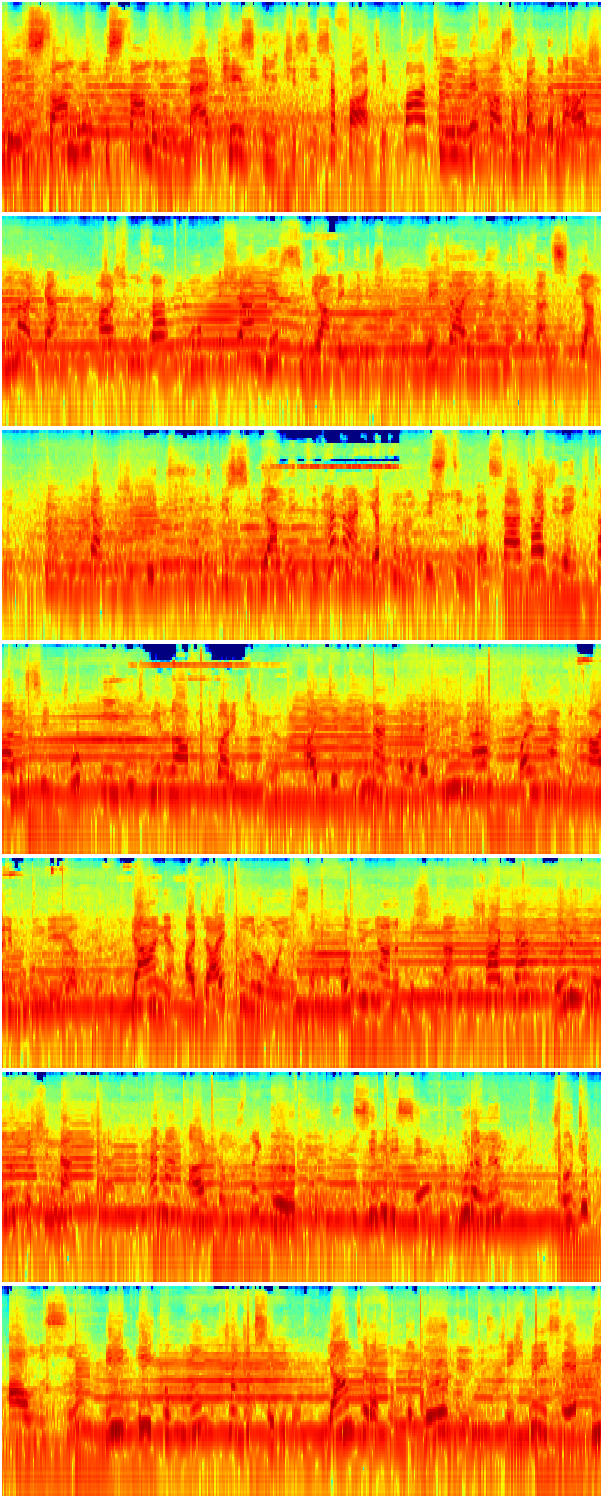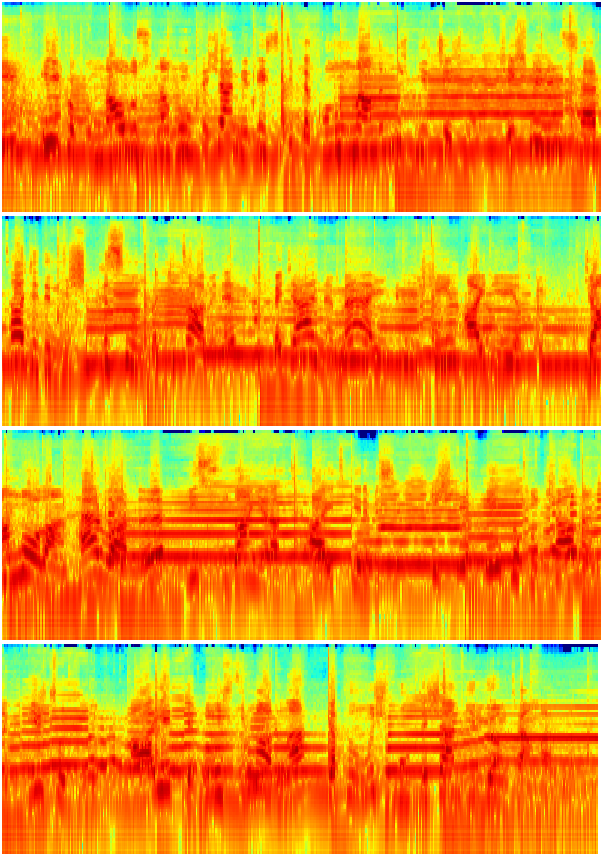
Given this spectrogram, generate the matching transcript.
Ucube İstanbul, İstanbul'un merkez ilçesi ise Fatih. Fatih'in Vefa sokaklarını arşınlarken karşımıza muhteşem bir Sıbyan Mektebi çıkıyor. Recai Mehmet Efendi Sıbyan Mektebi. Yaklaşık 300 yıllık bir Sıbyan Mektebi. Hemen yapının üstünde Sertaci'den kitabesi çok ilginç bir laf-ı kibar içeriyor. Acı kilimen talebet dünya vel mevdu diye yazıyor. Yani acayip bulurum o insanı. O dünyanın peşinden koşarken ölüm de onun peşinden koşar. Hemen arkamızda gördüğümüz bu sebil ise buranın çocuk avlusu bir ilkokulun çocuk sebili. Yan tarafında gördüğümüz çeşme ise bir ilkokulun avlusuna muhteşem bir estetikle konumlandırılmış bir çeşme. Çeşmenin sertac edilmiş kısmında kitabede ve cealne mâi külli şeyin hay diye yazıyor. Canlı olan her varlığı biz sudan yarattık ayet kerimesi. İşte ilkokul çağlarındaki bir çocuğu ayetle buluşturma adına yapılmış muhteşem bir yöntem var burada.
